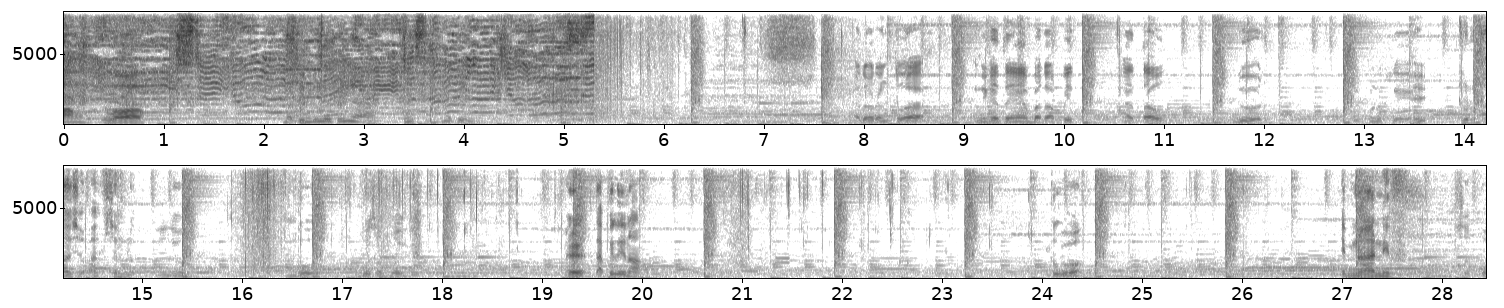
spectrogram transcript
wong tua matiin dulu itunya. Hmm? matiin. Ada orang tua. Ini katanya bakapit atau dur. Di pondok D dulu gak iso action lho iya. Embo embo sampai itu. Hei, tak pilih no. Tuh. Ibnu Hanif, siapa?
